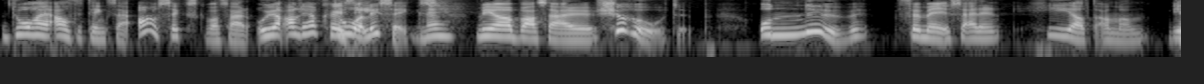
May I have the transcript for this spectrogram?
då har jag alltid tänkt så här, ah, sex ska vara så här. och jag har aldrig haft Crazy. dålig sex. Nej. Men jag har bara så här, tjoho typ. Och nu, för mig så är det en helt annan grej.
